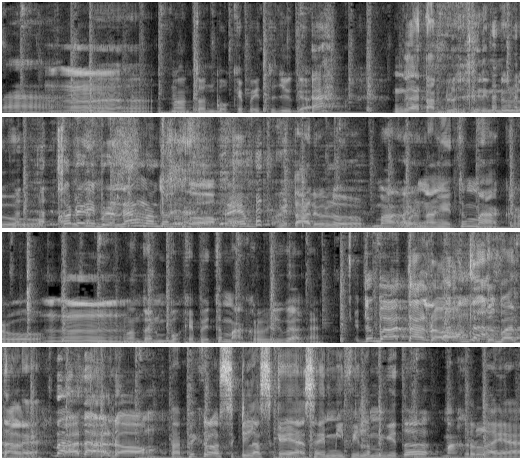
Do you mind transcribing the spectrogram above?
Nah. Heeh. Nonton bokep itu juga. Enggak, tapi dulu kering dulu. Kok dari berenang nonton bokep? Kita dulu, Ma- berenang itu makro. Hmm. Nonton bokep itu makro juga kan? Itu batal dong. Itu batal ya? Batal dong. Tapi kalau sekilas kayak semi film gitu makro lah ya.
